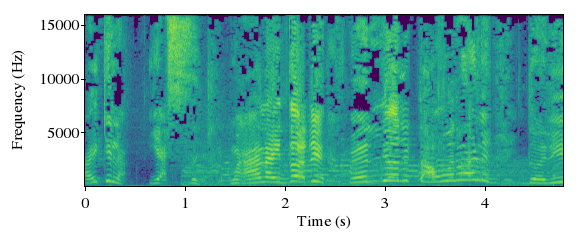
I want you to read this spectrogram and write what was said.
അയക്കില്ല. യെസ് ഇതൊരു വലിയൊരു ടവറാണ് ഇതൊരു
